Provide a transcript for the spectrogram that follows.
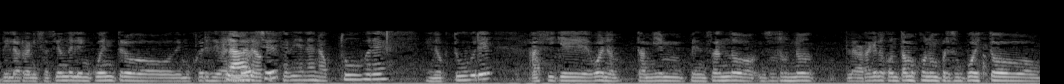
de la organización del encuentro de mujeres de Claro, Bariloche que se viene en octubre. en octubre. Así que, bueno, también pensando, nosotros no, la verdad que no contamos con un presupuesto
